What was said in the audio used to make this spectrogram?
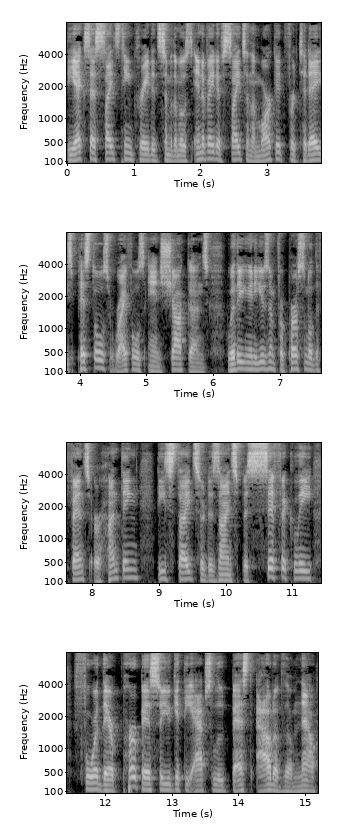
The XS Sights team created some of the most innovative sights on the market for today's pistols, rifles, and shotguns. Whether you're going to use them for personal defense or hunting, these sights are designed specifically for their purpose so you get the absolute best out of them. Now,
